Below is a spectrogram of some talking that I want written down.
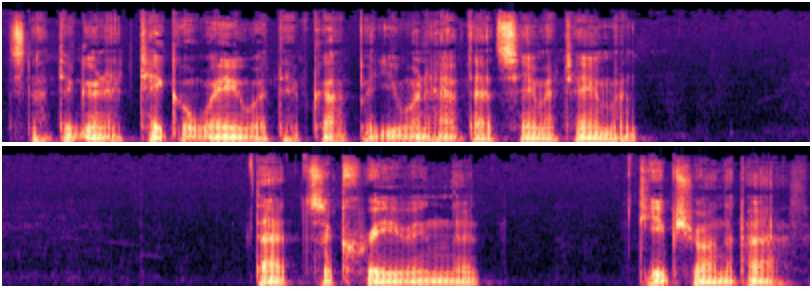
It's not they're going to take away what they've got, but you want to have that same attainment. That's a craving that keeps you on the path.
